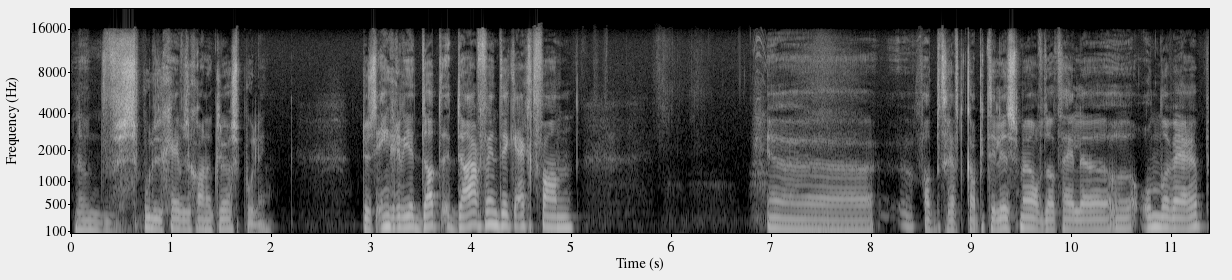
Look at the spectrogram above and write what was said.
En dan spoelen, geven ze gewoon een kleurspoeling. Dus ingrediënt, dat, daar vind ik echt van. eh, wat betreft kapitalisme of dat hele eh, onderwerp.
